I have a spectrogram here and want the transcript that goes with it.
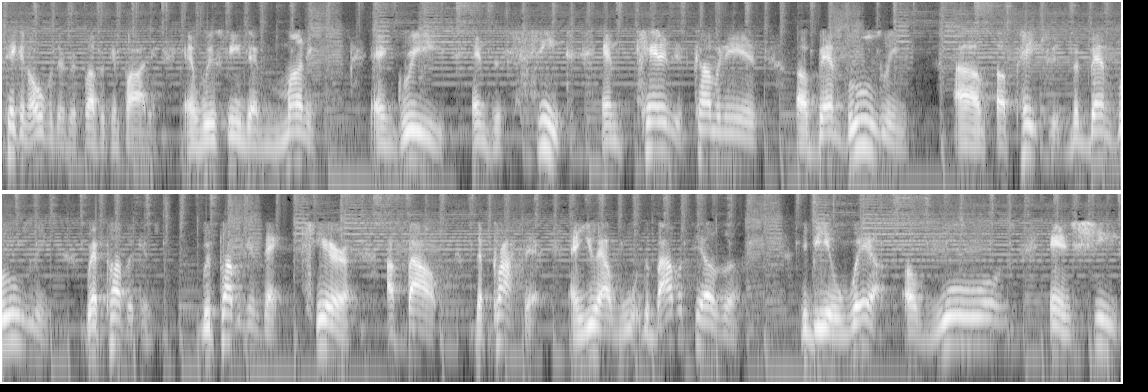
taken over the Republican Party. And we're seeing that money and greed and deceit and candidates coming in uh, bamboozling uh, uh, patriots, but bamboozling Republicans, Republicans that care about the process. And you have the Bible tells us to be aware of wolves and sheep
